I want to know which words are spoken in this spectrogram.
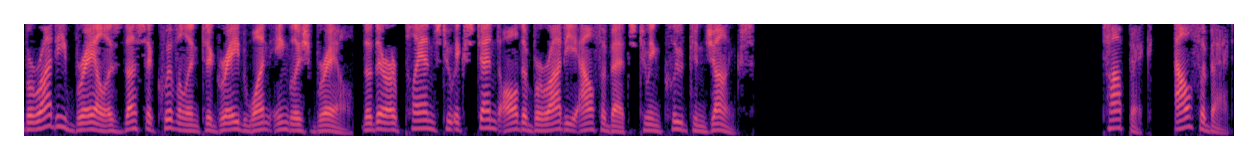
Bharati Braille is thus equivalent to Grade 1 English Braille, though there are plans to extend all the Bharati alphabets to include conjuncts. Alphabet.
